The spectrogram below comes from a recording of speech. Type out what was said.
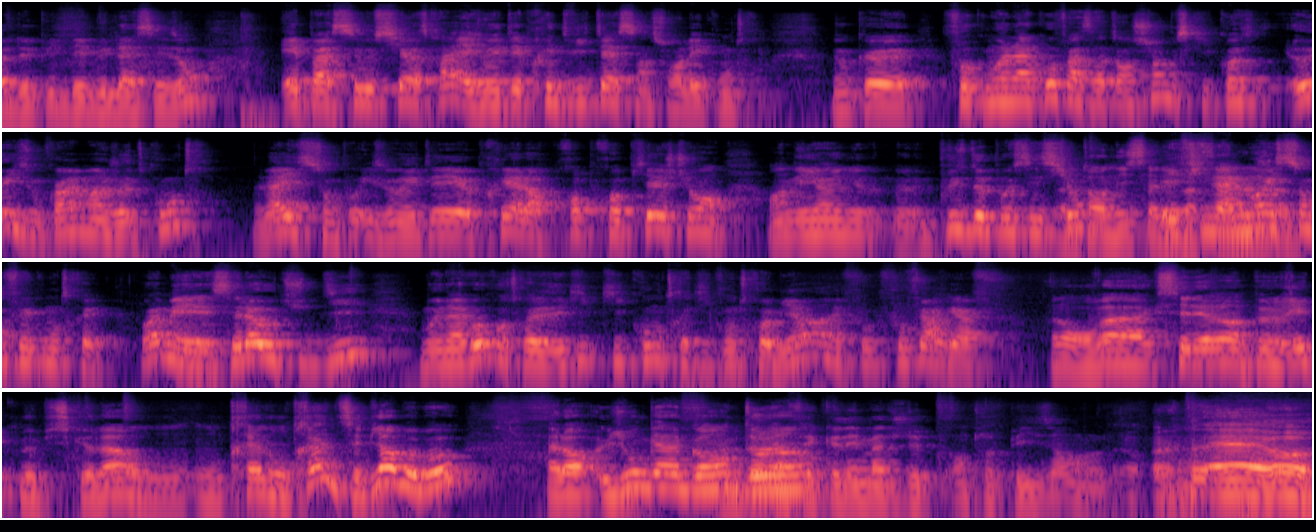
euh, depuis le début de la saison, est passé aussi au travail. Ils ont été pris de vitesse hein, sur les contres. Donc, il faut que Monaco fasse attention parce qu'eux, ils ont quand même un jeu de contre. Là, ils, sont, ils ont été pris à leur propre piège, tu vois, en, en ayant une, euh, plus de possession. Nice, Et finalement, ils se sont fait contrer. Ouais, mais c'est là où tu te dis, Monaco contre les équipes qui contrent et qui contrent bien, il faut, faut faire gaffe. Alors on va accélérer un peu le rythme puisque là on, on traîne, on traîne, c'est bien Bobo? Alors Lyon-Guingamp En même temps, on a 2-1. fait que des matchs de- entre paysans. euh. Eh, oh.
